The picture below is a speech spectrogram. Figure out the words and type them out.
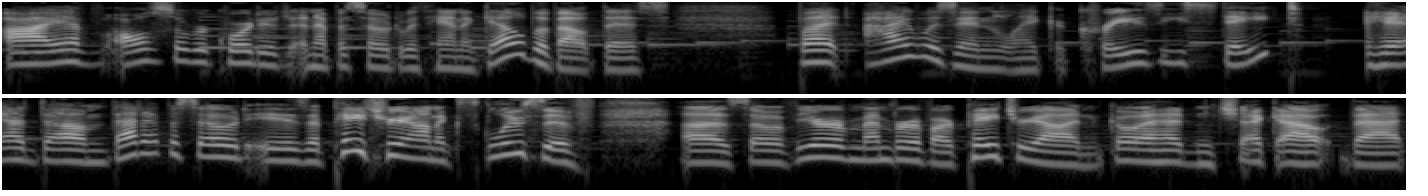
I have also recorded an episode with Hannah Gelb about this, but I was in like a crazy state. And um, that episode is a Patreon exclusive. Uh, so if you're a member of our Patreon, go ahead and check out that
